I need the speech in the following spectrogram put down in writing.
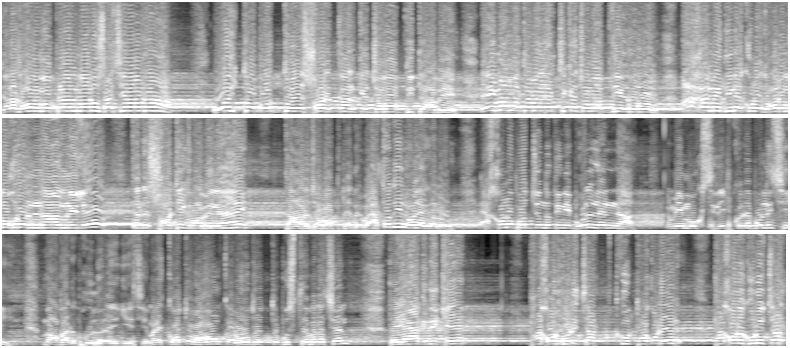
যারা ধর্মপ্রাণ মানুষ আছি আমরা, ঐক্যবদ্ধ হয়ে সরকারকে জবাব দিতে হবে। এই মমতা ব্যানার্জিকে জবাব দিয়ে দেবো। আগামী দিনে কোনো ধর্মগুরুর নাম নিলে যাতে সঠিকভাবে নেয় তার জবাবটা দেবো। এতদিন হয়ে গেল, এখনও পর্যন্ত তিনি বললেন না, আমি মুখ স্লিপ করে বলেছি, বাবার ভুল হয়ে গিয়েছে। মানে কত অহংকার, ঔদত্ত বুঝতে পেরেছেন? তাই একদিকে ঠাকুর হরিচাঁদ ঠাকুরের, ঠাকুর গুরুচাঁদ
